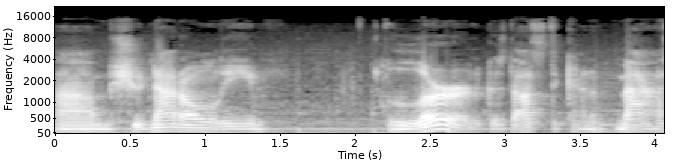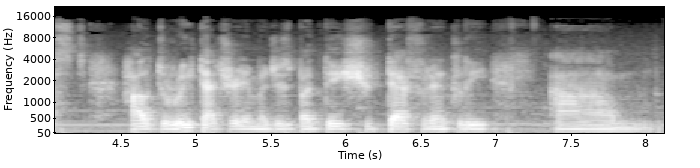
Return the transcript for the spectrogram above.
um, should not only learn because that's the kind of mast how to retouch your images but they should definitely um,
